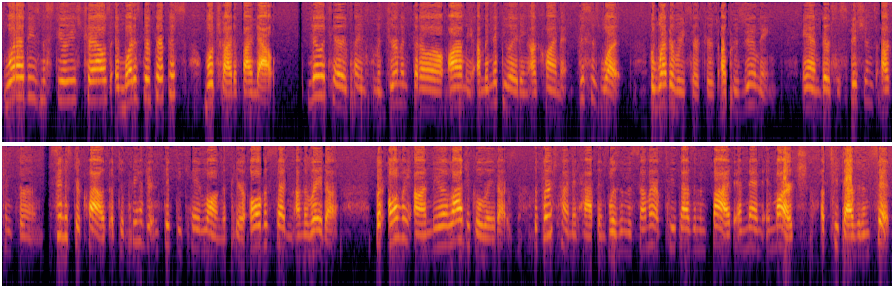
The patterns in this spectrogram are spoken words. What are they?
What are these mysterious trails and what is their purpose? We'll try to find out. Military planes from a German federal army are manipulating our climate. This is what the weather researchers are presuming, and their suspicions are confirmed. Sinister clouds up to 350k long appear all of a sudden on the radar, but only on meteorological radars. The first time it happened was in the summer of 2005 and then in March of 2006.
